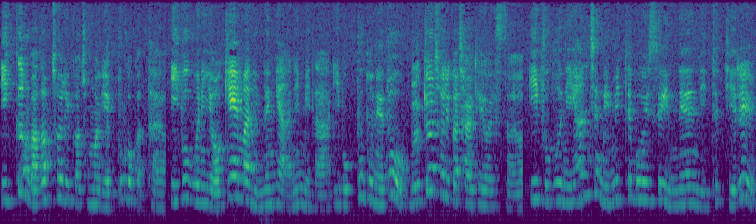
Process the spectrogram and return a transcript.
이끈 마감 처리가 정말 예쁜 것 같아요. 이 부분이 여기에만 있는 게 아닙니다. 이 목 부분에도 물결 처리가 잘 되어 있어요. 이 부분이 한층 밋밋해 보일 수 있는 니트티를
